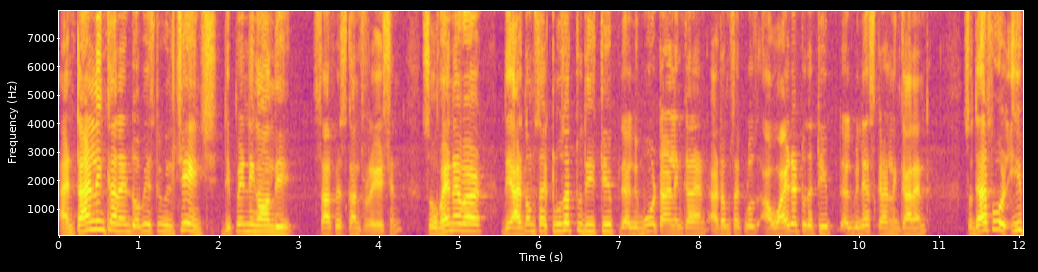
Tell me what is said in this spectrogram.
and tunneling current obviously will change depending on the surface configuration. So, whenever the atoms are closer to the tip there will be more tunneling current, atoms are close are wider to the tip there will be less tunneling current. So, therefore, if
